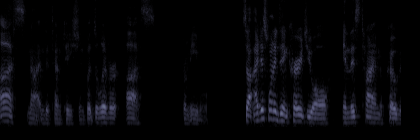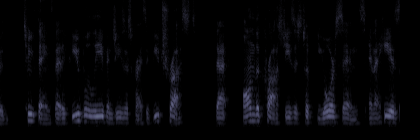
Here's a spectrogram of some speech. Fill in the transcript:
us not into temptation, but deliver us from evil. So I just wanted to encourage you all in this time of COVID two things that if you believe in Jesus Christ, if you trust that on the cross Jesus took your sins and that he has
